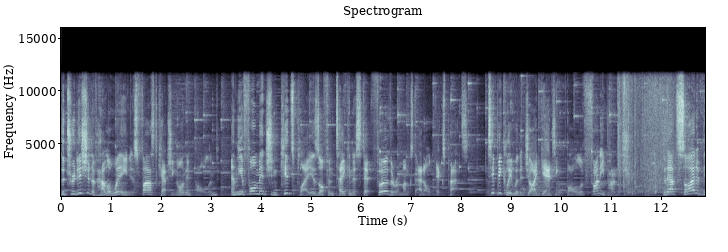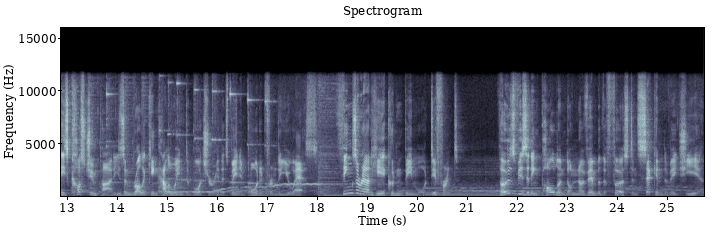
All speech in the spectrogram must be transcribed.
The tradition of Halloween is fast catching on in Poland, and the aforementioned kids' play is often taken a step further amongst adult expats, typically with a gigantic bowl of funny punch. But outside of these costume parties and rollicking Halloween debauchery that's been imported from the US, things around here couldn't be more different. Those visiting Poland on November the 1st and 2nd of each year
